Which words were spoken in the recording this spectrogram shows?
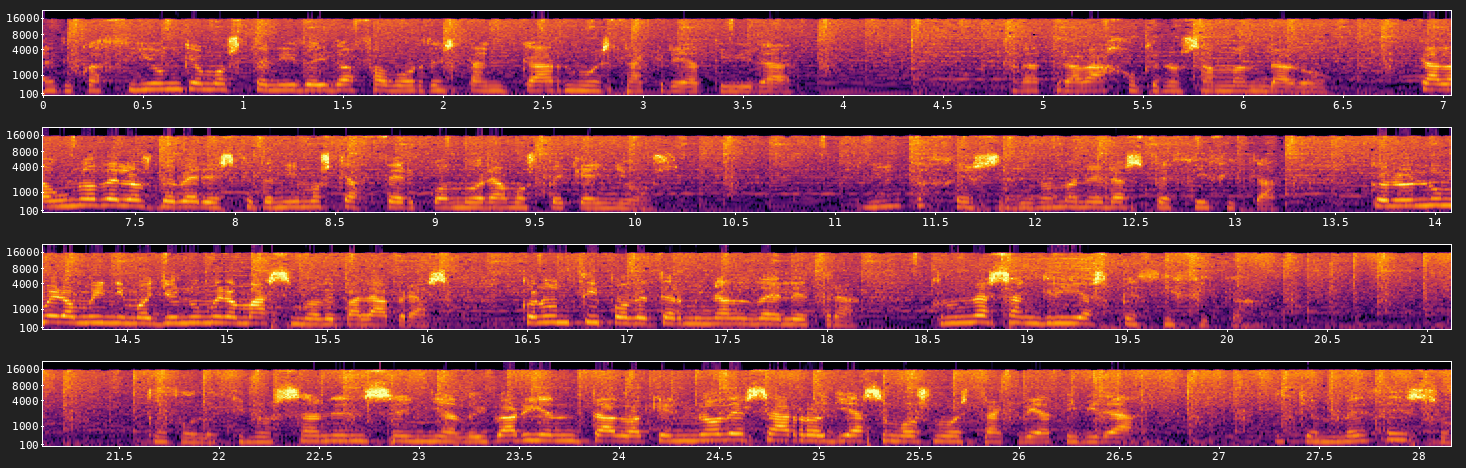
La educación que hemos tenido ha ido a favor de estancar nuestra creatividad. Cada trabajo que nos han mandado, cada uno de los deberes que teníamos que hacer cuando éramos pequeños, tenían que hacerse de una manera específica, con un número mínimo y un número máximo de palabras, con un tipo determinado de letra, con una sangría específica. Todo lo que nos han enseñado iba orientado a que no desarrollásemos nuestra creatividad y que en vez de eso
